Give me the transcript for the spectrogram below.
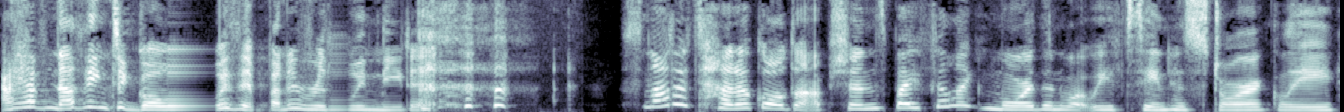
I have nothing to go with it, but I really need it. It's not a ton of gold options, but I feel like more than what we've seen historically.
